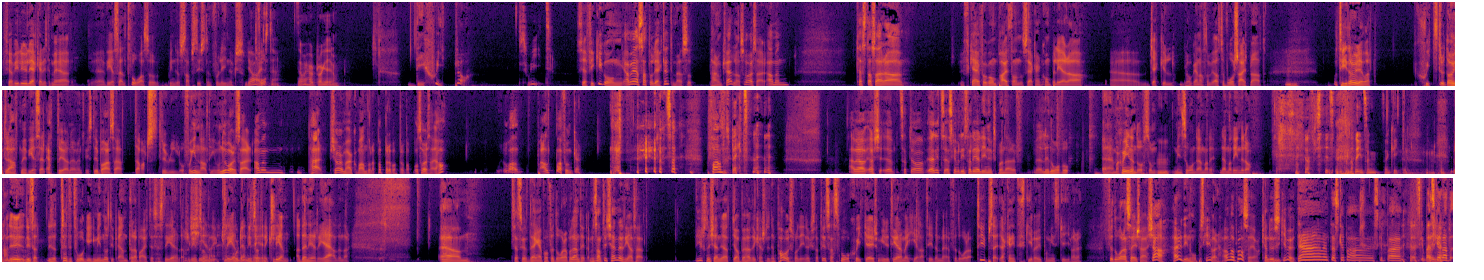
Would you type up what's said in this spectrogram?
För jag vill ju leka lite med eh, VSL 2, alltså Windows Subsystem for Linux Ja, 2. just det. Det har jag hört bra grejer om. Det är skitbra. Sweet. Så jag fick igång, ja men jag satt och lekte lite med det, så häromkvällen, och så var jag så här, ja men testa så här, uh, kan jag få igång Python så jag kan kompilera uh, Jekyll-bloggarna som vi, alltså vår sajt bland annat. Mm. Och tidigare har det varit skitstrul, det har ju inte det haft med VSL 1 att göra nödvändigtvis, det är bara så här att det har varit strul att få in allting. Och nu var det så här, ja men här, kör de här kommandona, och så var det så här, jaha, allt bara funkar. så, fan. Suspekt. Ja, men jag, jag, så att jag, jag är lite så, jag ska väl installera Linux på den där eh, Lenovo-maskinen då, som Mm. min son lämnade, lämnade in idag. ja, precis. Hade in som, som kvitto. Men det är, det är, så, det är så att 32 gig minne och typ en terabyte SSD i den där. Så det är inte så att den är klen. Det är inte så att den är klen. Ja, den är rejäl den där. Ehm, så jag ska dänga på Fedora på den tänkte. Men samtidigt känner jag lite grann så här. Just nu känner jag att jag behöver kanske en liten paus från Linux. Så att det är så här små skitgrejer som irriterar mig hela tiden med Fedora. Typ så här, jag kan inte skriva ut på min skrivare. Fedora säger så här, tja, här är din HP-skrivare. Ja, vad bra säger jag. Kan du skriva ut? Nej, vänta, jag ska bara, jag ska bara, Jag ska bara jag ska, ladda,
